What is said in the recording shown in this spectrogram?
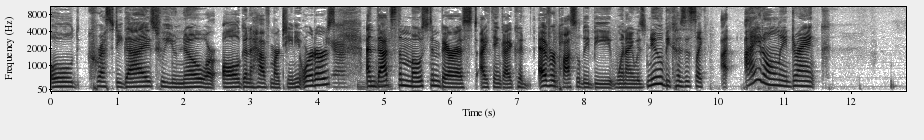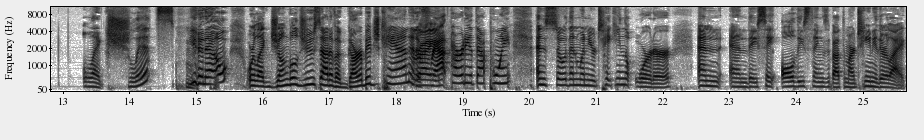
old crusty guys who you know are all going to have martini orders. Yeah. And that's the most embarrassed I think I could ever possibly be when I was new because it's like I, I'd only drank like Schlitz, hmm. you know, or like jungle juice out of a garbage can at Right. a frat party at that point. And so then when you're taking the order and and they say all these things about the martini, they're like,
